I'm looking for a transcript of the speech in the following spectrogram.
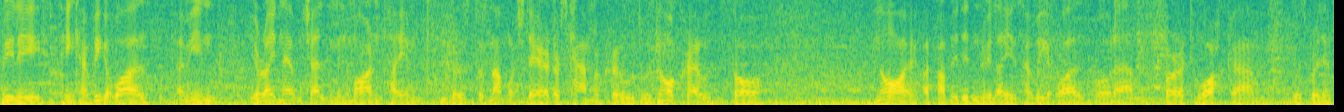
really think how big it was. I mean, you're riding out in Cheltenham in the morning time. There's there's not much there. There's camera crew. There was no crowds, so no, I, I probably didn't realise how big it was. But um, for it to work, um, it was brilliant.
